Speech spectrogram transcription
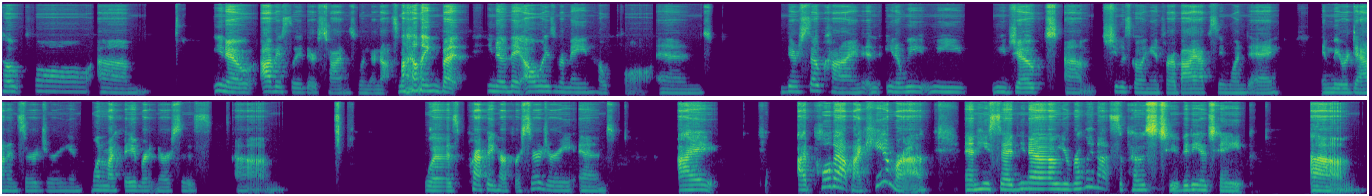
hopeful. Um, you know, obviously there's times when they're not smiling, but you know, they always remain hopeful and they're so kind. And you know, we we we joked. Um, she was going in for a biopsy one day, and we were down in surgery, and one of my favorite nurses um, was prepping her for surgery, and I I pulled out my camera and he said, you know, you're really not supposed to videotape um,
